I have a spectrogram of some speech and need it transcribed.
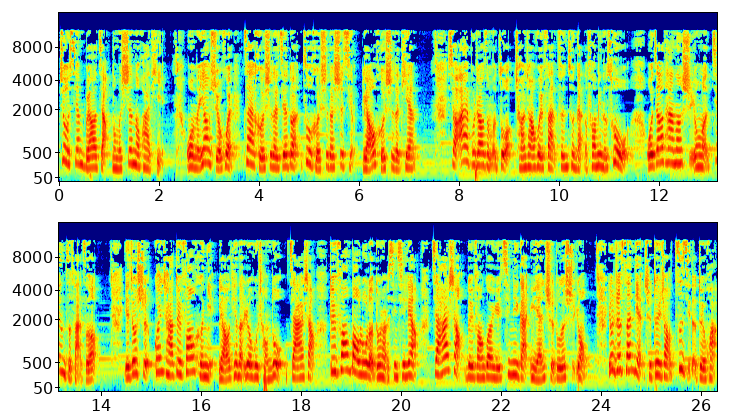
就先不要讲那么深的话题。我们要学会在合适的阶段做合适的事情，聊合适的天。小爱不知道怎么做，常常会犯分寸感的方面的错误。我教他呢，使用了镜子法则，也就是观察对方和你聊天的热乎程度，加上对方暴露了多少信息量，加上对方关于亲密感语言尺度的使用，用这三点去对照自己的对话，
